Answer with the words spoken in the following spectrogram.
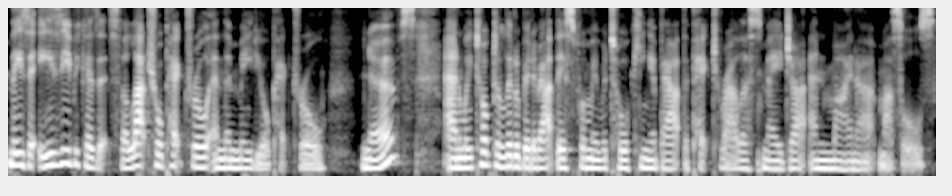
These are easy because it's the lateral pectoral and the medial pectoral nerves. And we talked a little bit about this when we were talking about the pectoralis major and minor muscles.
